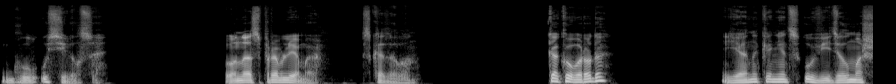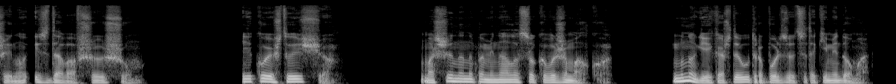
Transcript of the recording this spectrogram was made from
Гул усилился. «У нас проблема», — сказал он. «Какого рода?» Я, наконец, увидел машину, издававшую шум. И кое-что еще. Машина напоминала соковыжималку. Многие каждое утро пользуются такими дома.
